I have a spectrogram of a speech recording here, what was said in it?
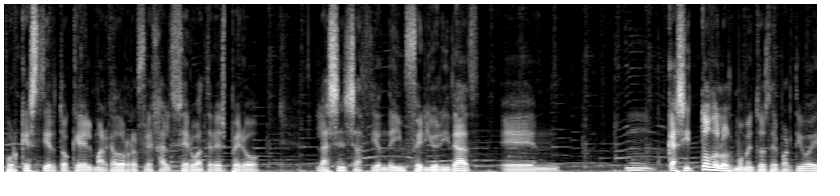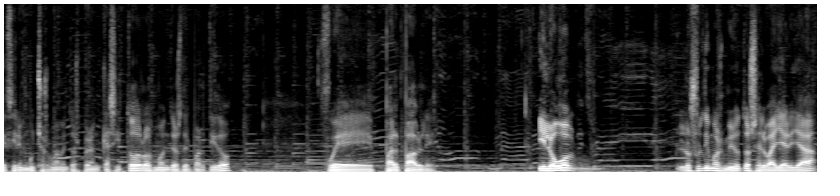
Porque es cierto que el marcador refleja el 0 a 3, pero la sensación de inferioridad en casi todos los momentos del partido, voy a decir en muchos momentos, pero en casi todos los momentos del partido fue palpable. Y luego, los últimos minutos, el Bayern ya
